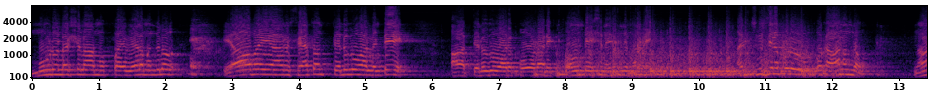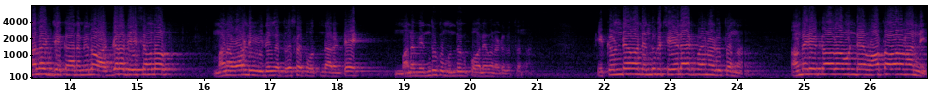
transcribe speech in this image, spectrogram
మూడు లక్షల ముప్పై వేల మందిలో యాభై ఆరు శాతం తెలుగు వాళ్ళంటే ఆ తెలుగు వారు పోవడానికి ఫౌండేషన్ వేసింది మనమే. అది చూసినప్పుడు ఒక ఆనందం. నాలెడ్జ్ ఎకానమీలో అగ్ర దేశంలో మన వాళ్ళు ఈ విధంగా దూసపోతున్నారంటే మనం ఎందుకు ముందుకు పోలేమని అడుగుతున్నా. ఇక్కడ ఉండే వాళ్ళు ఎందుకు చేయలేకపోయామని అడుగుతున్నా. అమెరికాలో ఉండే వాతావరణాన్ని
